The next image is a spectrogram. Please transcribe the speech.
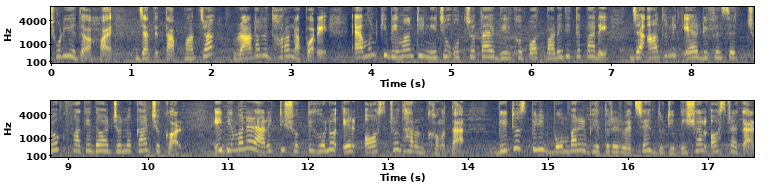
ছড়িয়ে দেওয়া হয়, যাতে তাপমাত্রা রাডারে ধরা না পড়ে। এমনকি বিমানটি নিচু উচ্চতায় দীর্ঘ পথ পাড়ি দিতে পারে, যা আধুনিক এয়ার ডিফেন্সের চোখ ফাঁকি দেওয়ার জন্য কার্যকর। এই বিমানের আরেকটি শক্তি হল এর অস্ত্র ধারণ ক্ষমতা। বিটু স্পিরিট বোম্বারের ভেতরে রয়েছে দুটি বিশাল অস্ত্রাগার।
